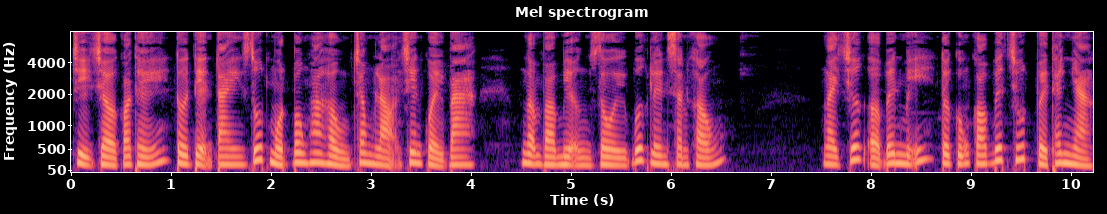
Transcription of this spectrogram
Chỉ chờ có thế, tôi tiện tay rút một bông hoa hồng trong lọ trên quầy bar, ngậm vào miệng rồi bước lên sân khấu. Ngày trước ở bên Mỹ tôi cũng có biết chút về thanh nhạc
